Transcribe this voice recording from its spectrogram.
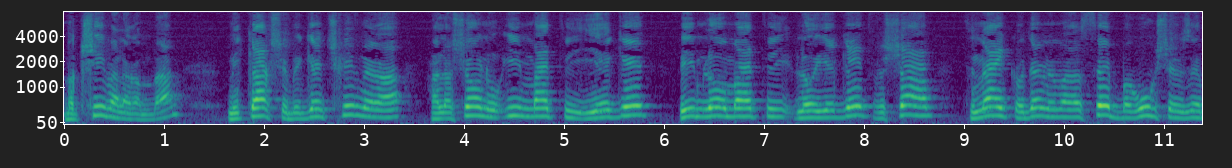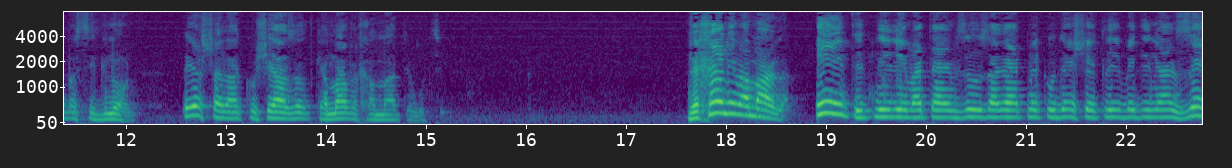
מקשיב על הרמב"ם מכך שבגט שכיבמרה הלשון הוא אם מתי יהיה גט ואם לא מתי לא יהיה גט ושם תנאי קודם למעשה ברור שזה בסגנון. ויש על הקושייה הזאת כמה וכמה תירוצים. וכן אם אמר לה, אם תתני לי 200 זוז הרי את מקודשת לי בדינר זה,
